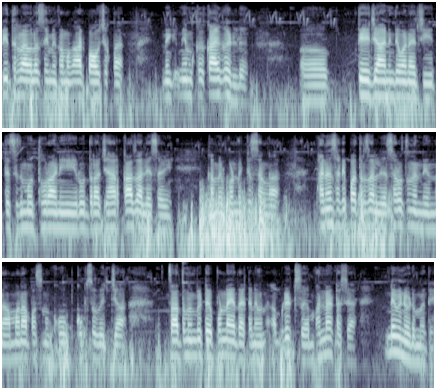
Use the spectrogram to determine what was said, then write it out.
पिथर लावायला सेमी क्रमांक आठ पाहू शकता. ने नेमकं काय घडलं? तेजा आणि देवाण्याची तसेच मथुरा आणि रुद्राची हार का झाली असावी? कमेंट करून नक्कीच सांगा. फायनान्ससाठी पात्र झालेल्या सर्वच नंदींना मनापासून खूप खूप शुभेच्छा. चालतं मग भेटूया पुन्हा येतात का नवीन अपडेट्स भन्नाट अशा नवीन व्हिडिओमध्ये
